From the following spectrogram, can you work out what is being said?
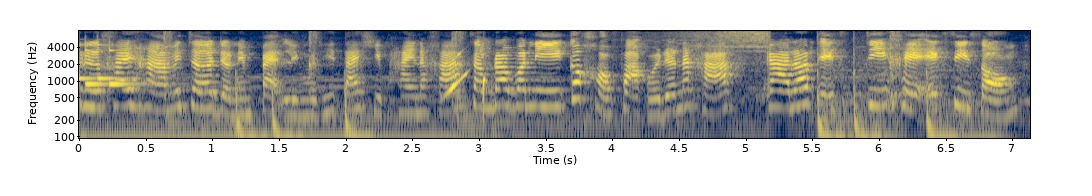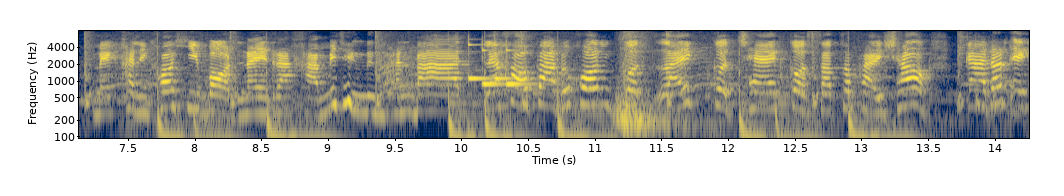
หรือใครหาไม่เจอเดี๋ยวเนมแปะลิงก์ไว้ที่ใต้คลิปให้นะคะสำหรับวันนี้ก็ขอฝากไว้ด้วยนะคะ Garden X GK X42 Mechanical Keyboard ในราคาไม่ถึง 1,000 บาท และขอฝากทุกคนกดไลค์กดแชร์กด Subscribe ช่อง Garden X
